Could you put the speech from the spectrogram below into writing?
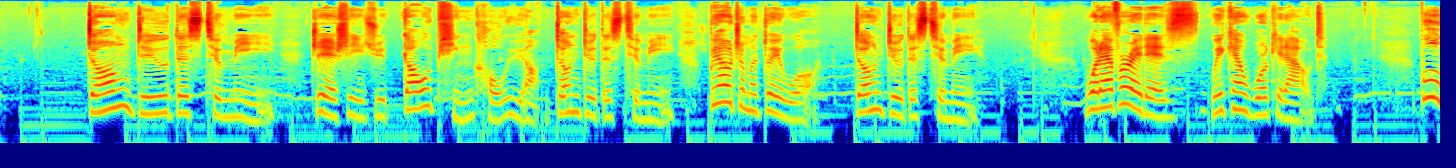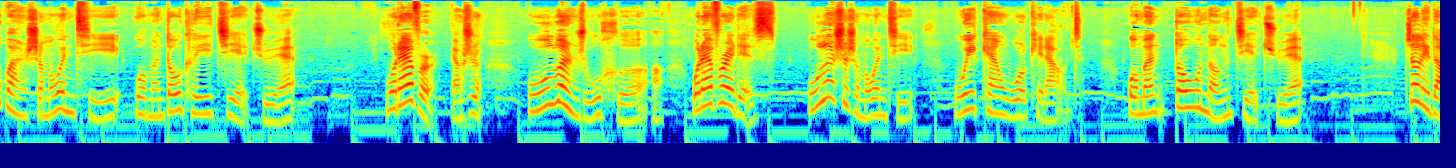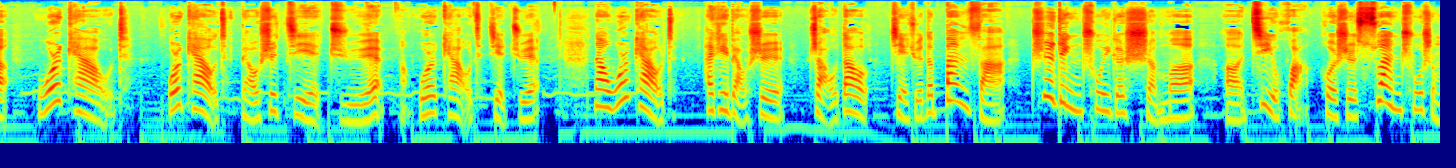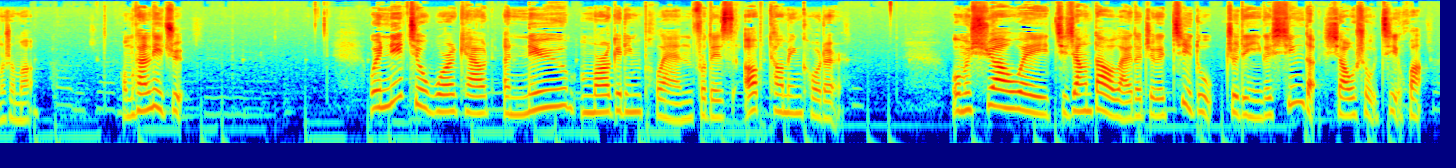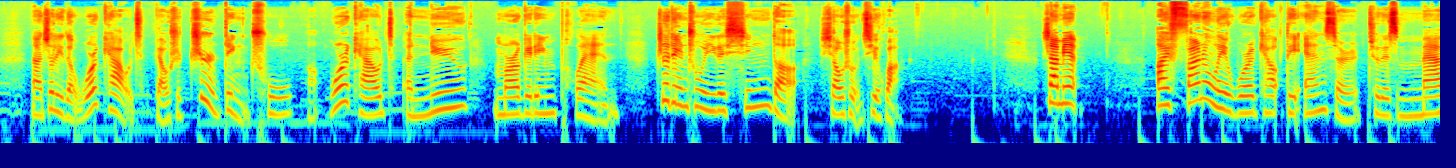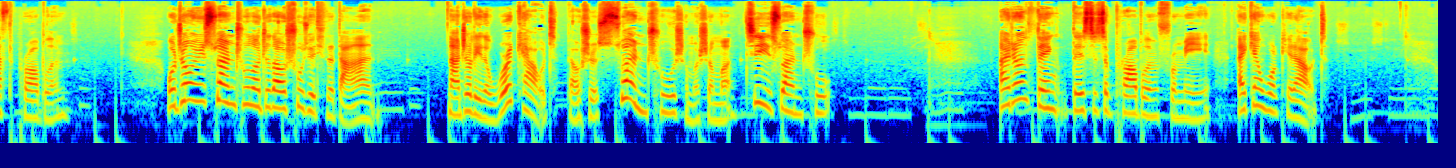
Don't do this to me，这也是一句高频口语啊。Don't do this to me，不要这么对我。Don't do this to me。Whatever it is, we can work it out. 不管什么问题，我们都可以解决。Whatever 表示 无论如何啊，Whatever it is，无论是什么问题，we can work it out，我们都能解决。这里的 work out，work out 表示解决啊，work out 解决。那 work out 还可以表示找到解决的办法。制定出一个什么呃计划，或者是算出什么什么，我们看例句。We need to work out a new marketing plan for this upcoming quarter. 我们需要为即将到来的这个季度制定一个新的销售计划。那这里的 work out 表示制定出啊，work out a new marketing plan，制定出一个新的销售计划。下面，I finally work out the answer to this math problem。我终于算出了这道数学题的答案。 那这里的 work out 表示算出什么什么，计算出。I don't think this is a problem for me. I can work it out.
